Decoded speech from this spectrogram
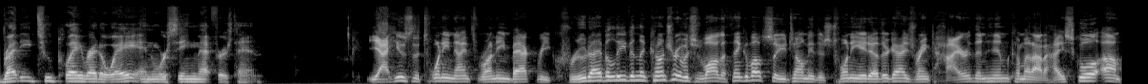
ready to play right away. And we're seeing that firsthand. Yeah, he was the 29th running back recruit, I believe, in the country, which is wild to think about. So you tell me there's 28 other guys ranked higher than him coming out of high school. Um,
